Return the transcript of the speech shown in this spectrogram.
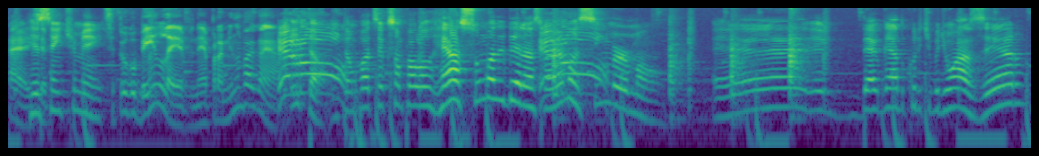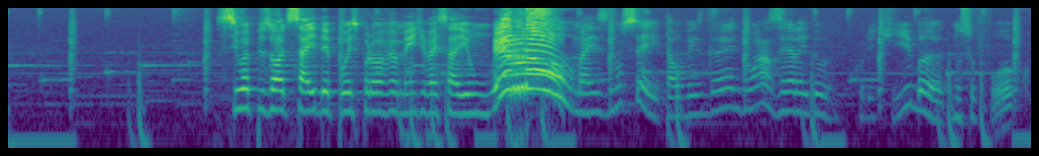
É, você, Recentemente. você pegou bem leve, né? Pra mim não vai ganhar. Então, então pode ser que o São Paulo reassuma a liderança, mas mesmo assim, meu irmão, é, deve ganhar do Curitiba de 1 a 0. Se o episódio sair depois, provavelmente vai sair um errou, mas não sei, talvez ganhe de 1 a 0 aí do Curitiba no sufoco.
